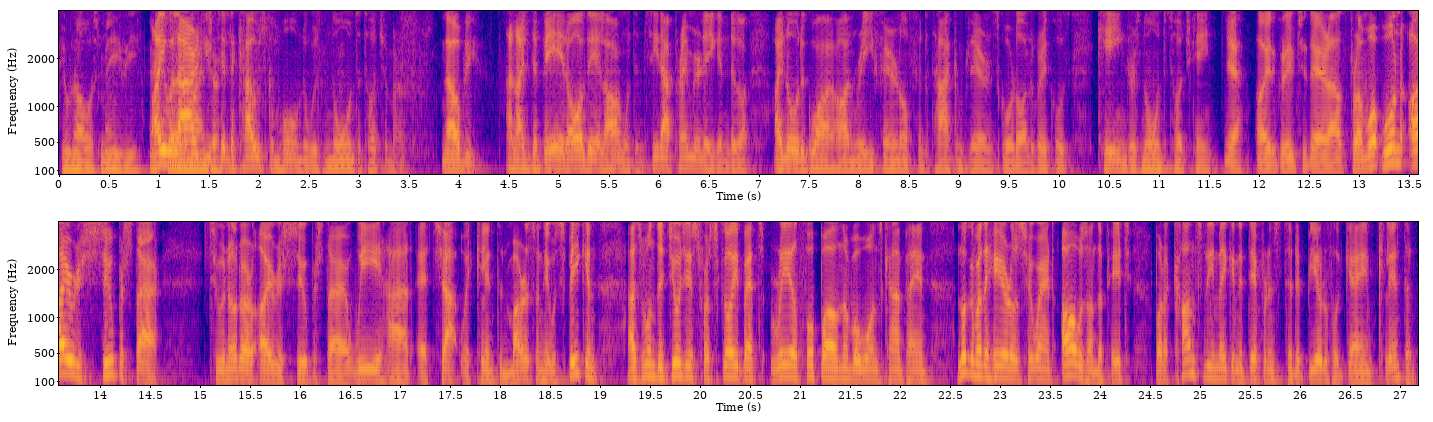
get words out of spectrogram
who knows maybe I will argue manager. till the cows come home. There was no one to touch him, Nobody. And I'll debate all day long with them. See that Premier League, and the, I know go on Henri, fair enough, an attacking player and scored all the great goals. Keane, there's no one to touch Keane. Yeah, I'd agree with you there, Al. From one Irish superstar to another Irish superstar, we had a chat with Clinton Morrison, who was speaking as one of the judges for Sky Bet's Real Football Number One's campaign, looking for the heroes who aren't always on the pitch, but are constantly making a difference to the beautiful game. Clinton,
